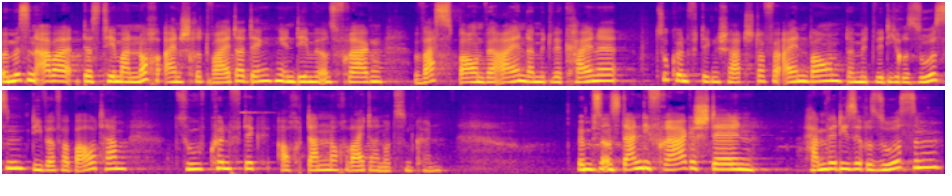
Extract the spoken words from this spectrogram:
Wir müssen aber das Thema noch einen Schritt weiter denken, indem wir uns fragen, was bauen wir ein, damit wir keine zukünftigen Schadstoffe einbauen, damit wir die Ressourcen, die wir verbaut haben, zukünftig auch dann noch weiter nutzen können. Wir müssen uns dann die Frage stellen, haben wir diese Ressourcen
